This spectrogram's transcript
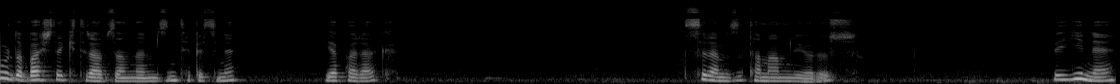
Burada baştaki trabzanlarımızın tepesine yaparak sıramızı tamamlıyoruz. Ve yine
